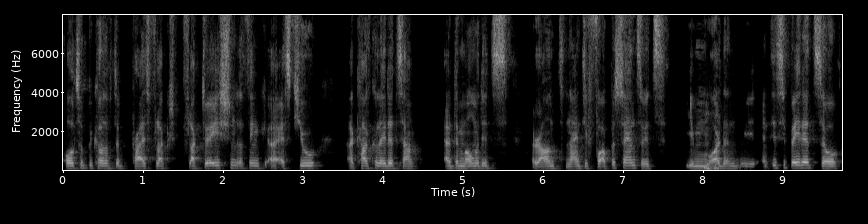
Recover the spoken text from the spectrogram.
also because of the price fluctuation, I think uh, SQ uh, calculated some, at the moment it's around 94%, so it's even more mm-hmm. than we anticipated. So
